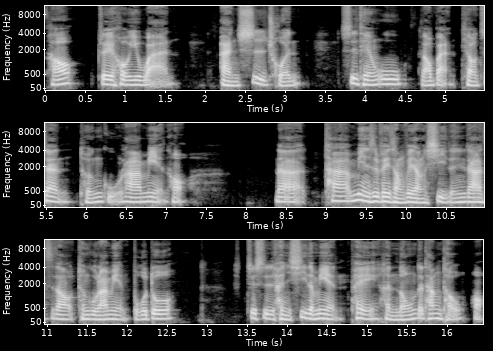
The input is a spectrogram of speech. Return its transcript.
好，最后一碗俺式纯世田屋老板挑战豚骨拉面哦。那它面是非常非常细的，因为大家知道豚骨拉面博多就是很细的面配很浓的汤头哦。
